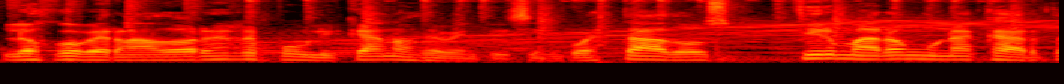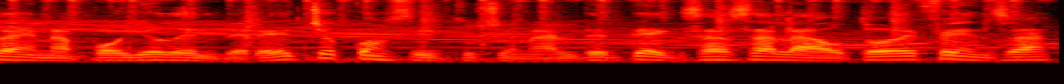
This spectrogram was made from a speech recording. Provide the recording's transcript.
los gobernadores republicanos de 25 estados firmaron una carta en apoyo del derecho constitucional de Texas a la autodefensa,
